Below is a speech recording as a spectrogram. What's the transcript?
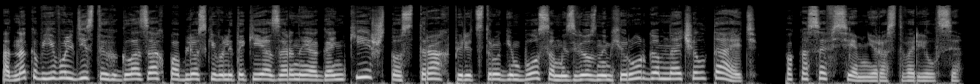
Однако в его льдистых глазах поблескивали такие озорные огоньки, что страх перед строгим боссом и звездным хирургом начал таять, пока совсем не растворился.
